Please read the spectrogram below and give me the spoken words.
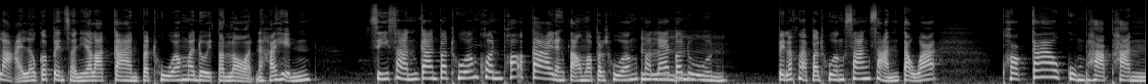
หลายแล้วก็เป็นสัญลักษณ์การประท้วงมาโดยตลอดนะคะ เห็นสีสันการประท้วงคนเพาะกายต่างๆออกมาประท้วง ตอนแรกก็ดูอืมเป็นลักษณะประท้วงสร้างสรรค์ แต่ว่าพอ9กุมภาพันธ์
